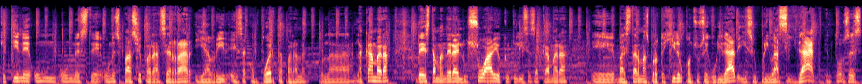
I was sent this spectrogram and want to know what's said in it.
que tiene un, este, un espacio para cerrar y abrir esa compuerta para la, cámara. De esta manera el usuario que utilice esa cámara eh, va a estar más protegido con su seguridad y su privacidad. Entonces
